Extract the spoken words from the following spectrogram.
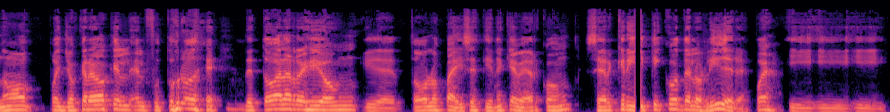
no, pues yo creo que el, futuro de, de, toda la región y de todos los países tiene que ver con ser críticos de los líderes, pues, y, y, y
